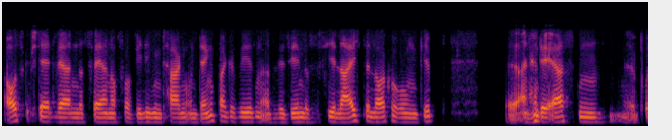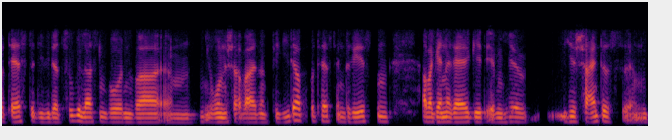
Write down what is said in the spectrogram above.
ausgestellt werden. Das wäre ja noch vor wenigen Tagen undenkbar gewesen. Also wir sehen, dass es hier leichte Lockerungen gibt. Äh, einer der ersten äh, Proteste, die wieder zugelassen wurden, war ähm, ironischerweise ein Pegida-Protest in Dresden. Aber generell geht eben hier, hier scheint es ähm,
